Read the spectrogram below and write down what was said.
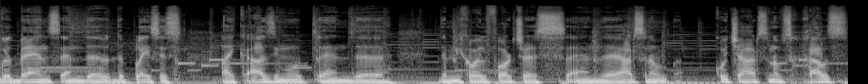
good bands and the, the places like Azimut and uh, the Michoil Fortress and the Arsenal Kucha Arsenov's house,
